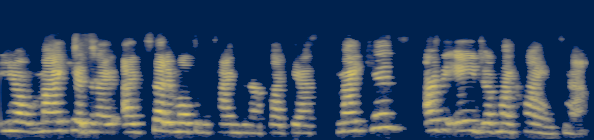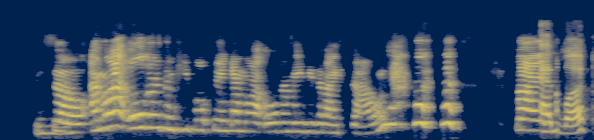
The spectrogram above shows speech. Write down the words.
you know, my kids, and I, I've said it multiple times in our podcast, my kids are the age of my clients now. Mm-hmm. So I'm a lot older than people think. I'm a lot older maybe than I sound. but and look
